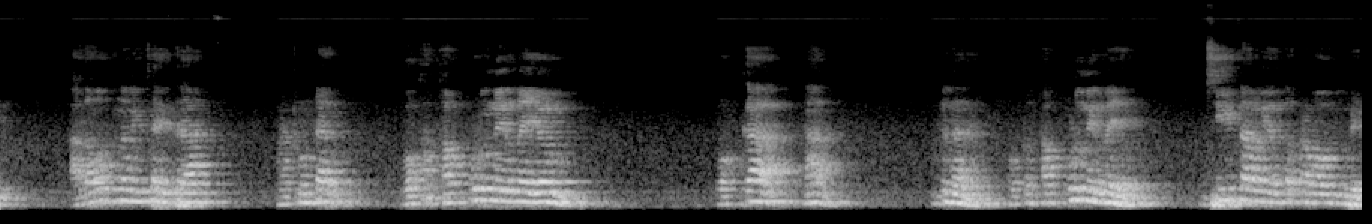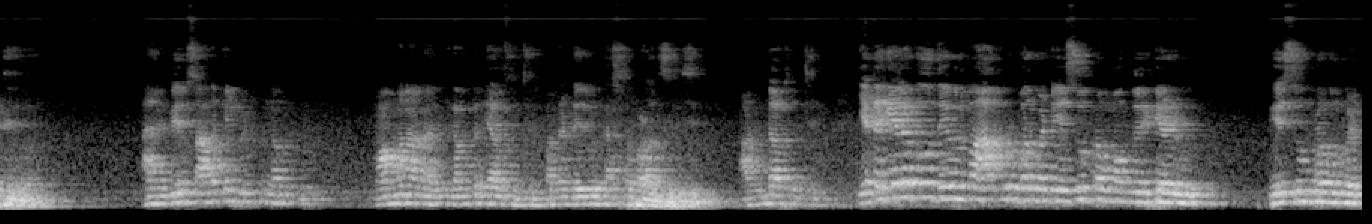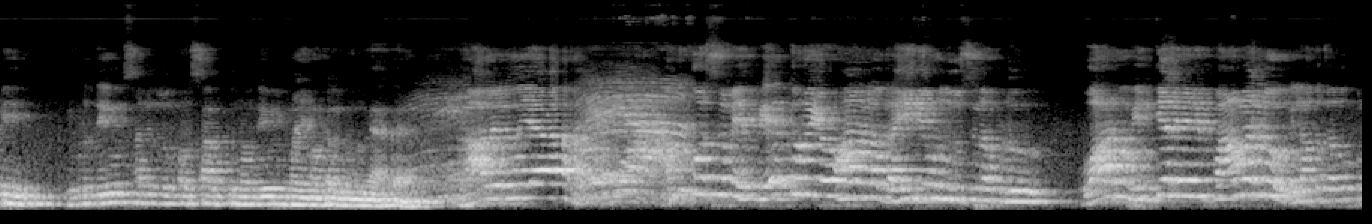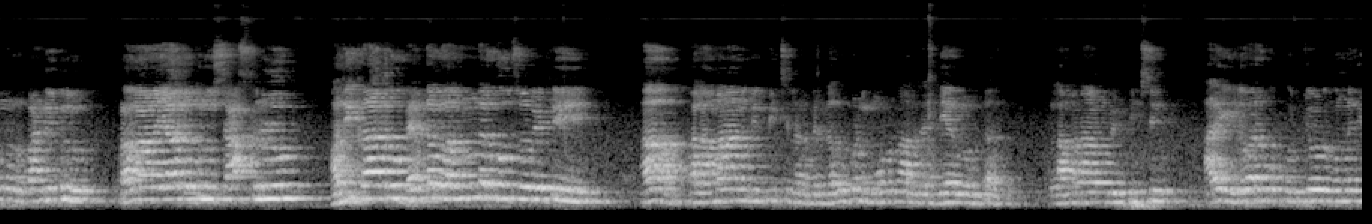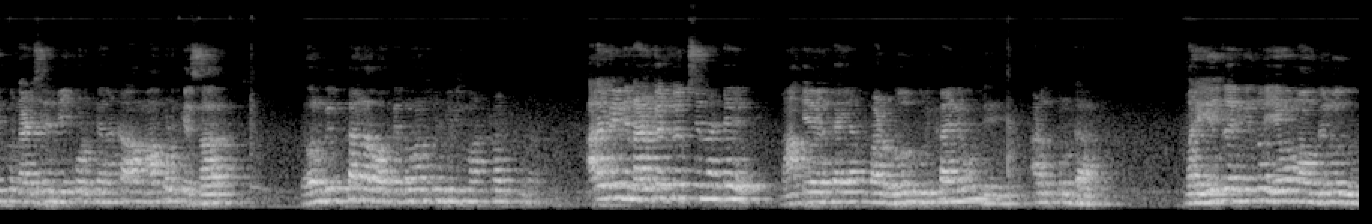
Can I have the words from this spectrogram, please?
అర్థమవుతుందా మీ చరిత్ర? అట్లుంటారు. ఒక తప్పుడు నిర్ణయం ఒక్క ఆ, ఒక తప్పుడు నిర్ణయం జీవితాల మీద ఎంత ప్రభావం పెట్టిందో ఆయన పేరు సాధకం పెట్టుకున్నందుకు మా అమ్మ నాన్న ఇదంతా చేయాల్సి వచ్చింది. పన్నెండేళ్ళు కష్టపడాల్సి వచ్చింది. ఆ ఉండాల్సి వచ్చింది. ఎటకేలకు దేవుని మహాకృపను బట్టి యేసు ప్రభు మాకు దొరికాడు. యేసు ప్రభుని బట్టి ఇప్పుడు దేవుని సన్నిధిలో కొనసాగుతున్నాం. దేవుని మహిమ కలుగును గాక అందుకోసమే పేతురు యోహానుల ధైర్యం చూసినప్పుడు వారు విద్య లేని పామరులు వీళ్ళంతా చదువుకున్నారు పండితులు ప్రధాన యాజకులు శాస్త్రులు అధికారులు పెద్దలు అందరూ కూర్చోబెట్టి వాళ్ళ అమ్మ నాన్న పిలిపించినారు మీరు చదువుకొని మూడు నాలుగు అధ్యాయులు ఉంటారు. వాళ్ళ అమ్మ నాన్న పిలిపించి అరే ఇదివరకు కొంచెోడు ఉన్నది ఇప్పుడు నడిచేది మీ కొడుకేనంటే "ఆ, మా కొడుకే సార్. ఎవరు పిలుస్తారో పెద్ద మనుషులు పిలిచి మాట్లాడుతున్నారు అరే వీడిని నడిపెట్లు వచ్చిందంటే మాకేమిటయ్యా వాడు రోజు గుడికాయనే ఉండేది అనుకుంటా మరి ఏం జరిగిందో ఏమో మాకు తెలియదు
